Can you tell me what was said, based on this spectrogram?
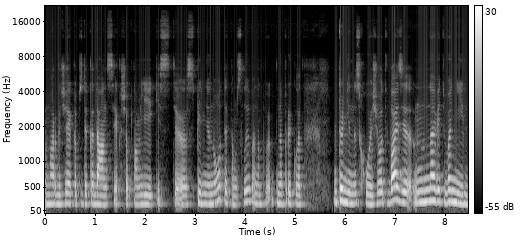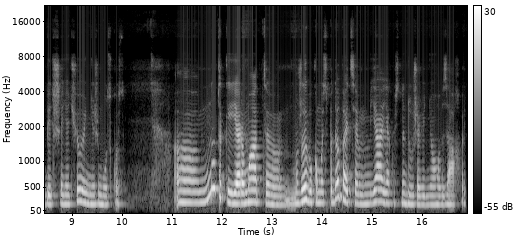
Marc Jacobs Decadence, якщо б там є якісь е, спільні ноти, там слива, наприклад, то ні, не схожі. От в базі навіть ваніль більше я чую, ніж мускус. Ну, такий аромат, е, можливо, комусь подобається. Я якось не дуже від нього в захваті.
